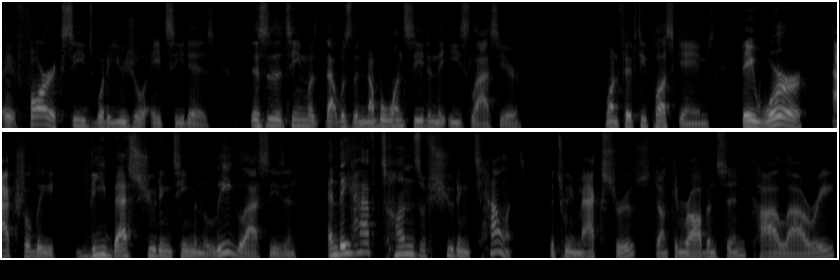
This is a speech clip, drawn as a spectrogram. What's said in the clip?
it far exceeds what a usual eight seed is. This is a team was, that was the number one seed in the East last year, won 50 plus games. They were actually the best shooting team in the league last season, and they have tons of shooting talent between Max Strus, Duncan Robinson, Kyle Lowry,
